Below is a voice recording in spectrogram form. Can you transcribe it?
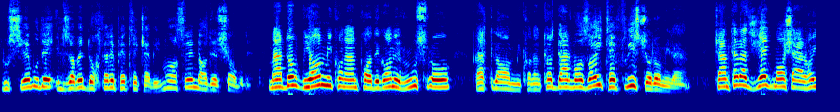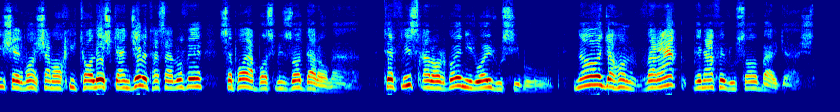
روسیه بوده الیزابت دختر پتر کبیر معاصر نادرشاه بوده. مردم قیام می‌کنن پادگان روس رو قتل عام می‌کنن تا دروازهای تفلیس جلو میرن. کمتر از یک ماه شهرهای شروان شماخی تالش گنجه به تصرف سپاه عباس میرزا درآمد. تفلیس قرارگاه نیروهای روسی بود. ناگهان ورق به نفع روسا برگشت.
